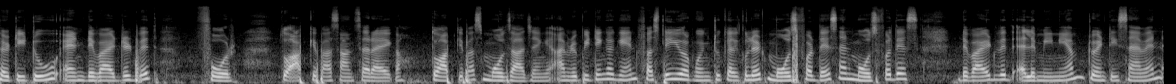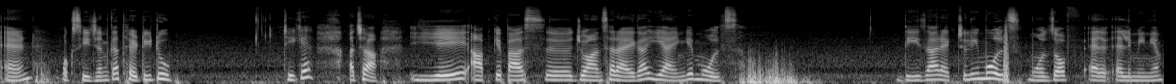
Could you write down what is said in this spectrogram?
thirty two and divided with four तो आपके पास आंसर आएगा। तो आपके पास मोल्स आ जाएँगे। I am repeating again firstly you are going to calculate moles for this and moles for this divide with aluminium twenty seven and oxygen का थर्टी टू ठीक है? अच्छा ये आपके पास जो आंसर आएगा, ये आएँगे moles these are actually moles moles of aluminium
